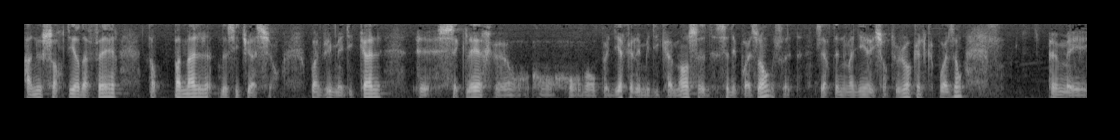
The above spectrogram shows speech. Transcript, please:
à nous sortir d'affaires dans pas mal de situations. Point de vue médical, euh, c'est clair qu'on peut dire que les médicaments, c'est des poisons. De certaines manières, ils sont toujours quelques poisons. Euh, mais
